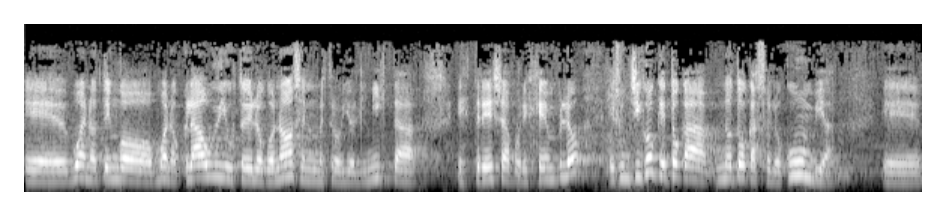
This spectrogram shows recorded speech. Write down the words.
Eh, bueno, tengo, bueno, Claudio, ustedes lo conocen, nuestro violinista estrella, por ejemplo, es un chico que toca, no toca solo cumbia. Eh,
